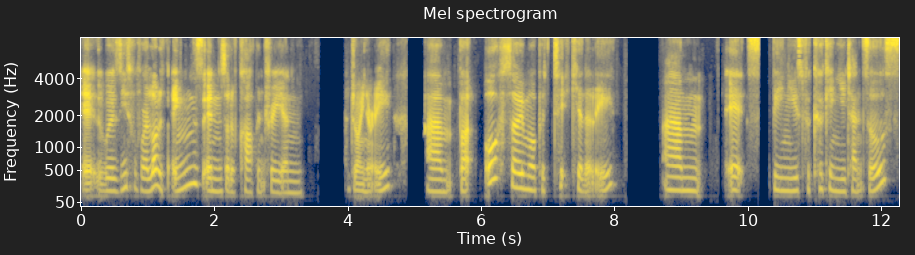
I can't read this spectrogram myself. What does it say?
it was useful for a lot of things in sort of carpentry and joinery. Um, but also more particularly, um, it's been used for cooking utensils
